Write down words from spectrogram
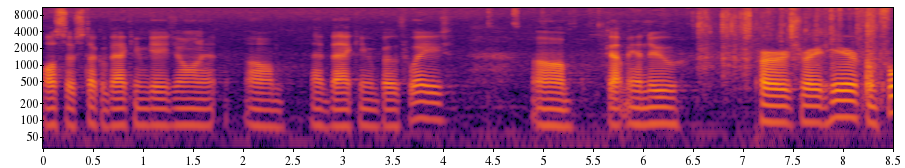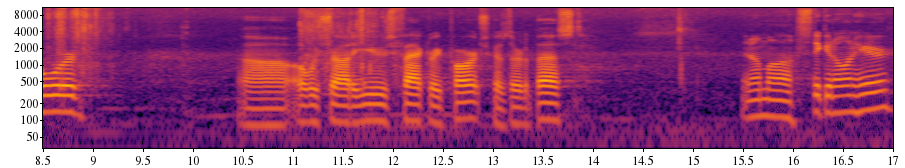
Also stuck a vacuum gauge on it. Um, that vacuum both ways. Um, got me a new purge right here from Ford. Uh, always try to use factory parts because they're the best. And I'm gonna stick it on here,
